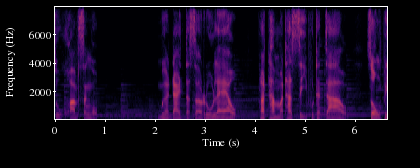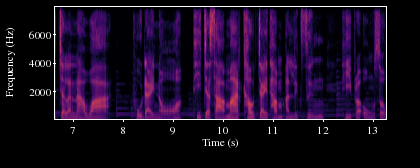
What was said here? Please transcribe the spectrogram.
สู่ความสงบ เมื่อได้ตัสรู้แล้ว พระธรรมทัศสีพุทธเจ้า ทรงพิจารณาว่า ผู้ใดหนอที่จะสามารถเข้าใจธรรมอันลึกซึ้งที่พระองค์ทรง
